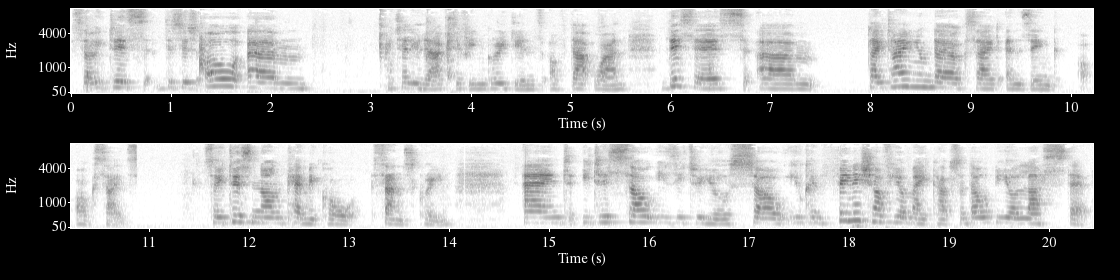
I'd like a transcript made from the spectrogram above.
So it is, this is all, um, I tell you the active ingredients of that one. This is um, titanium dioxide and zinc oxides. So it is non-chemical sunscreen. And it is so easy to use. So you can finish off your makeup. So that will be your last step.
